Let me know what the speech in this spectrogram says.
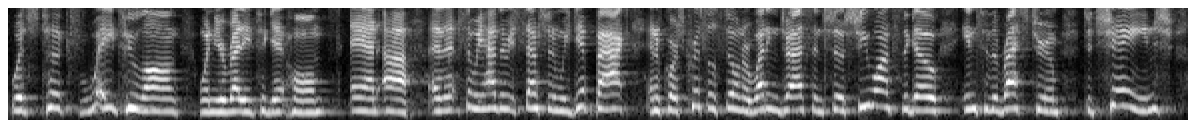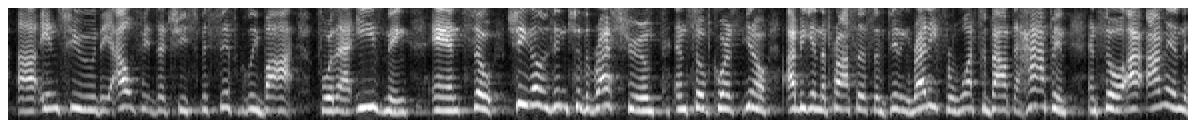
which took way too long when you're ready to get home. And uh, and then, so we had the reception. We get back, and of course, Crystal's still in her wedding dress, and so she wants to go into the restroom to change uh, into the outfit that she specifically bought for that evening. And and so she goes into the restroom. And so, of course, you know, I begin the process of getting ready for what's about to happen. And so I, am in,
